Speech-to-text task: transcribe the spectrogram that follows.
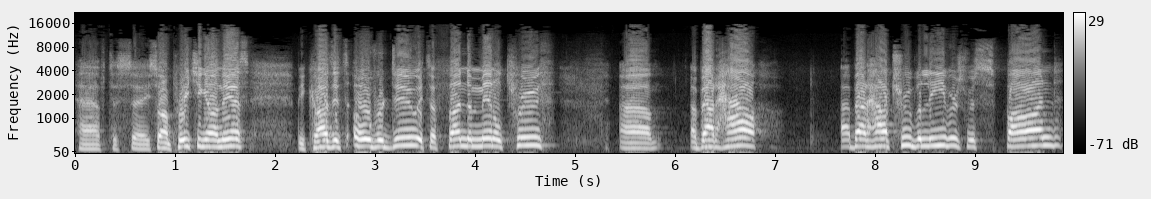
have to say? So I'm preaching on this because it's overdue. It's a fundamental truth um, about how about how true believers respond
